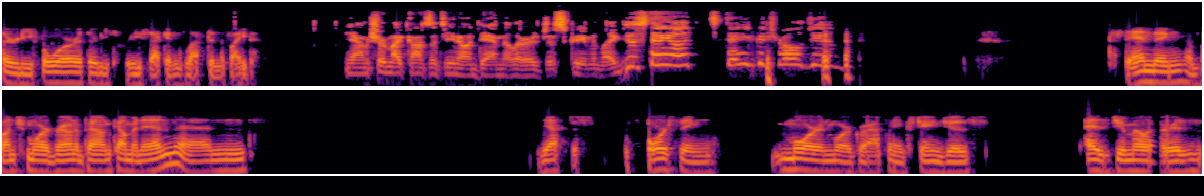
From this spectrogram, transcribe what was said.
34, 33 seconds left in the fight. Yeah, I'm sure Mike Constantino and Dan Miller are just screaming like, "Just stay on, stay in control, Jim." Standing, a bunch more ground and pound coming in, and yeah, just forcing more and more grappling exchanges as Jim Miller is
